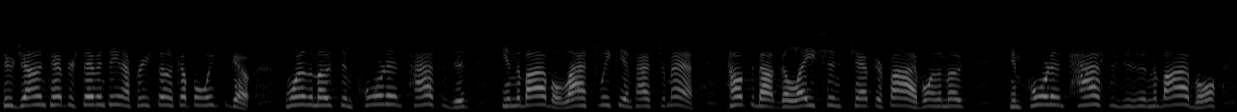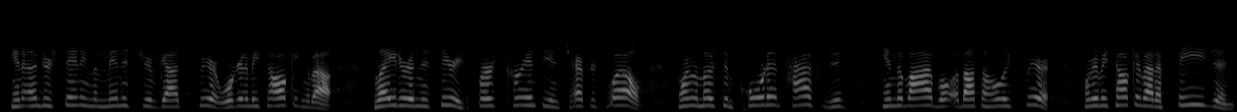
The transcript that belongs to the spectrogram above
through John chapter 17, I preached on a couple weeks ago. One of the most important passages in the Bible. Last weekend, Pastor Matt talked about Galatians chapter 5, one of the most important passages in the Bible in understanding the ministry of God's Spirit. We're going to be talking about later in this series 1 Corinthians chapter 12, one of the most important passages in the Bible about the Holy Spirit. We're going to be talking about Ephesians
